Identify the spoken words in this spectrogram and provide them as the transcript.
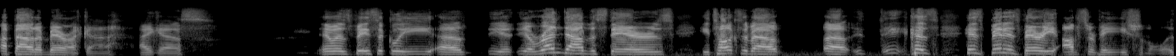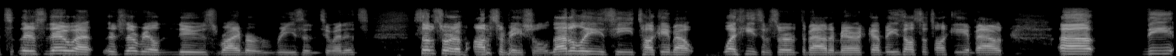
about America, I guess. It was basically uh, you, you run down the stairs. He talks about because his bit is very observational. It's there's no uh, there's no real news rhyme or reason to it. It's some sort of observational. Not only is he talking about what he's observed about America, but he's also talking about uh, the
